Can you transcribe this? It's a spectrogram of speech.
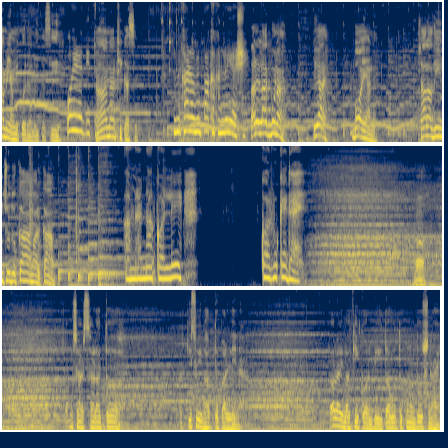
আমি আমি কইরা লইতেছি। ওইরা দিত। না না ঠিক আছে। তুমি খারাপ আমি পাখা খান লই আসি। আরে লাগবো না। তুই আয় বয় আনে সারাদিন শুধু কাম আর কাম। আমরা না করলে করব কেডায় সংসার ছাড়া তো আর কিছুই ভাবতে পারলি না। তোরাই বা কি করবি তখন তো কোনো দোষ নাই।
